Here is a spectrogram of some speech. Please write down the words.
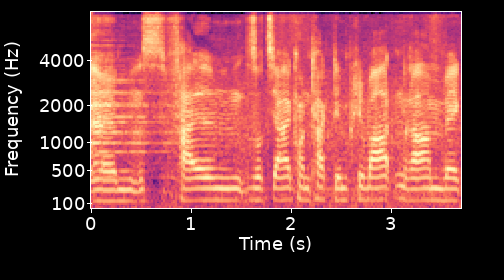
Ähm, es fallen Sozialkontakte im privaten Rahmen weg,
